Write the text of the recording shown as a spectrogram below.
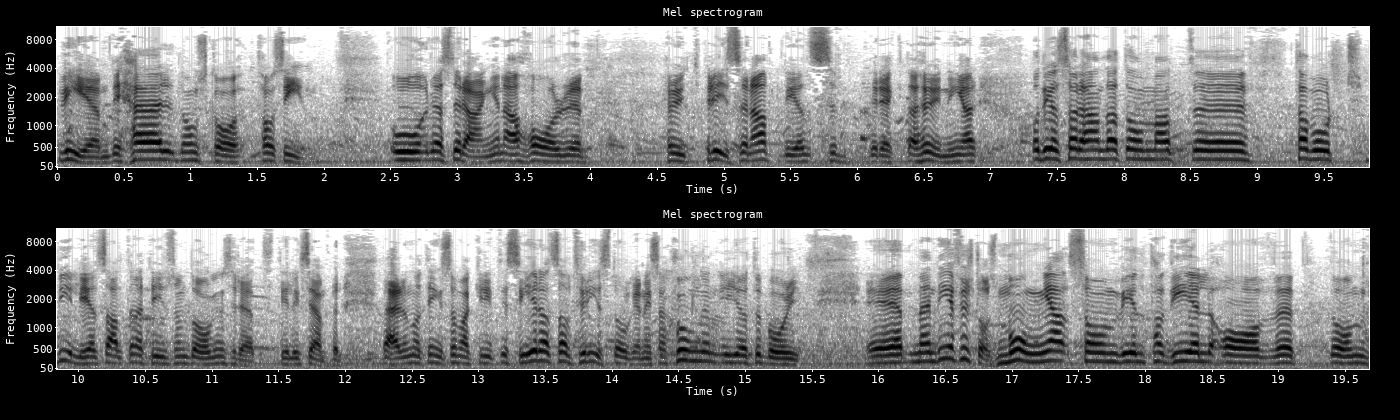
VM, det är här de ska tas in. Och restaurangerna har eh, höjt priserna, dels direkta höjningar och dels har det handlat om att eh, ta bort billighetsalternativ som Dagens Rätt till exempel. Det här är någonting som har kritiserats av turistorganisationen i Göteborg. Eh, men det är förstås många som vill ta del av eh, de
